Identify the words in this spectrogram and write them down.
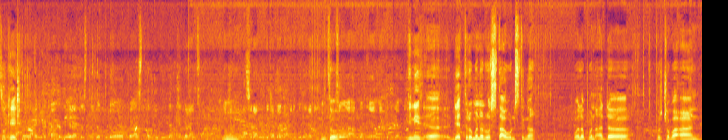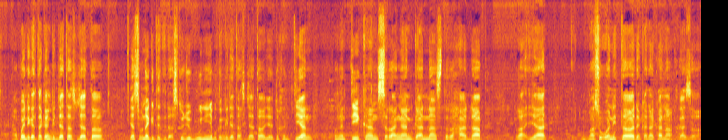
Okey. Petang 330 Palestin dibunuh eh, dalam sana. Hmm. Masih dalam kejabatan tapi dibunuh lagi. Betul. So apa Ini uh, dia terus menerus tahun setengah walaupun ada percubaan apa yang dikatakan kejahatan senjata yang sebenarnya kita tidak setuju bunyinya bukan kejahatan senjata iaitu hentian menghentikan serangan ganas terhadap rakyat masuk wanita dan kanak-kanak Gaza.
